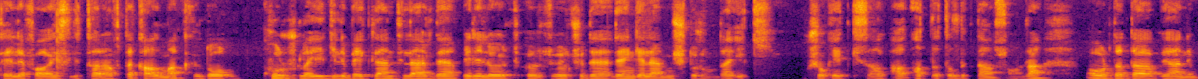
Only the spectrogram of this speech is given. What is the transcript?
TL faizli tarafta kalmak. Do- kurla ilgili beklentiler de belirli öl- öl- ölçüde dengelenmiş durumda. İlk şok etkisi atlatıldıktan sonra orada da yani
